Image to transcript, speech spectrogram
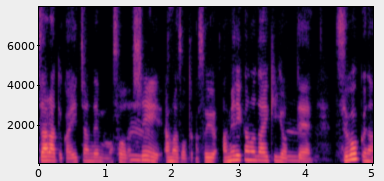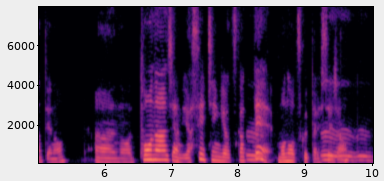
ザラとか H&M もそうだし、アマゾンとかそういうアメリカの大企業ってすごくなんていうの？あの東南アジアの安い賃金を使って物を作ったりしてるじゃん。うんうん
